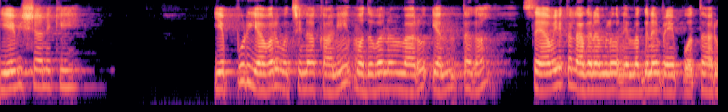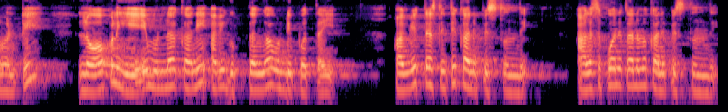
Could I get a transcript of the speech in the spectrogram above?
ఏ విషయానికి? ఎప్పుడు ఎవరు వచ్చినా కానీ మధువనం వారు ఎంతగా సేవయక లగ్నంలో నిమగ్నమైపోతారు అంటే లోపల ఏమున్నా కానీ అవి గుప్తంగా ఉండిపోతాయి. అవ్యక్త స్థితి కనిపిస్తుంది. అలసిపోనితనము కనిపిస్తుంది.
